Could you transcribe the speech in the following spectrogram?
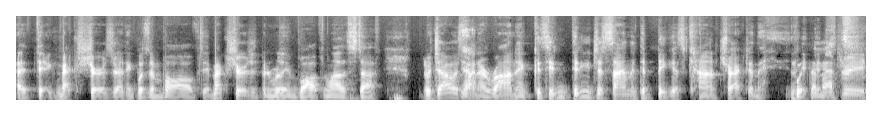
I, I think Max Scherzer, I think, was involved. Max Scherzer's been really involved in a lot of stuff, which I always Yeah. find ironic because he didn't, didn't he just sign like the biggest contract in the, in With the the history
